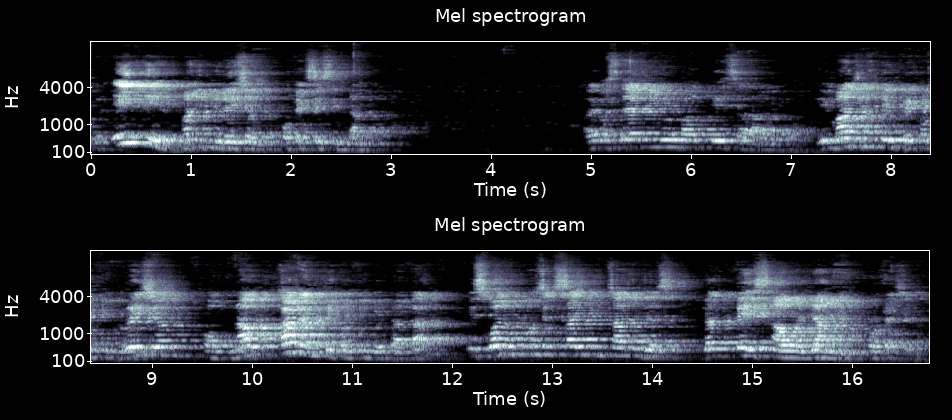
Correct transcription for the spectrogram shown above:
creative manipulation of existing data. I was telling you about this uh, imaginative reconfiguration of now currently configured data is one of the most exciting challenges that face our young professionals.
